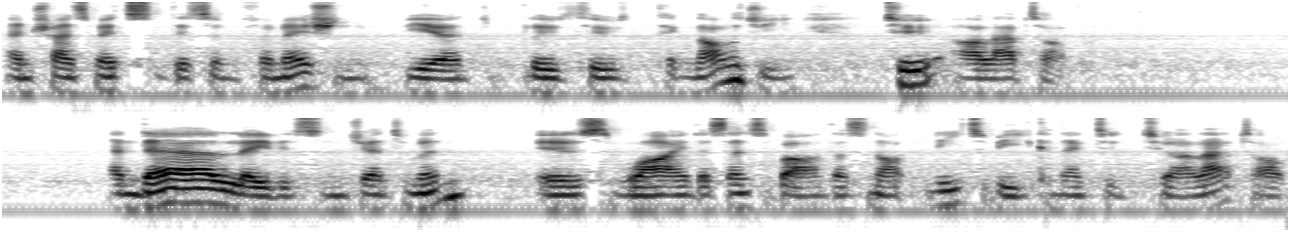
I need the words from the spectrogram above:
and transmits this information via Bluetooth technology to our laptop. And there, ladies and gentlemen, is why the sensor bar does not need to be connected to our laptop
